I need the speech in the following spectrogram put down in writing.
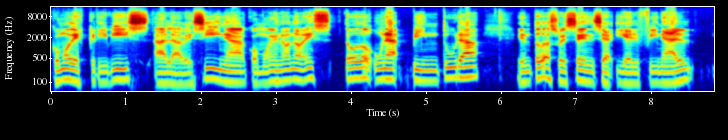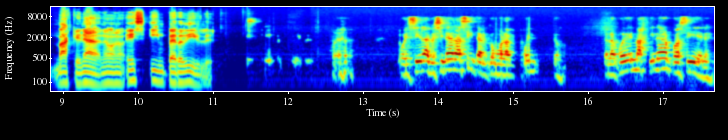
¿cómo describís a la vecina? ¿Cómo es? No, no, es todo una pintura en toda su esencia y el final, más que nada, no, no, es imperdible. Pues sí, la vecina era así, tal como la cuento. ¿Te la puedes imaginar? Pues así eres.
